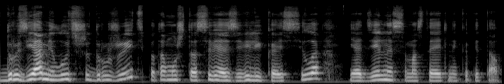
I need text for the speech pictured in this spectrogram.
друзьями лучше дружить, потому что связи – великая сила и отдельный самостоятельный капитал.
